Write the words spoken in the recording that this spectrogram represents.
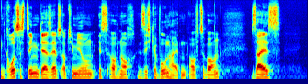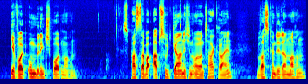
Ein großes Ding der Selbstoptimierung ist auch noch, sich Gewohnheiten aufzubauen. Sei es, ihr wollt unbedingt Sport machen. Es passt aber absolut gar nicht in euren Tag rein. Was könnt ihr dann machen?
